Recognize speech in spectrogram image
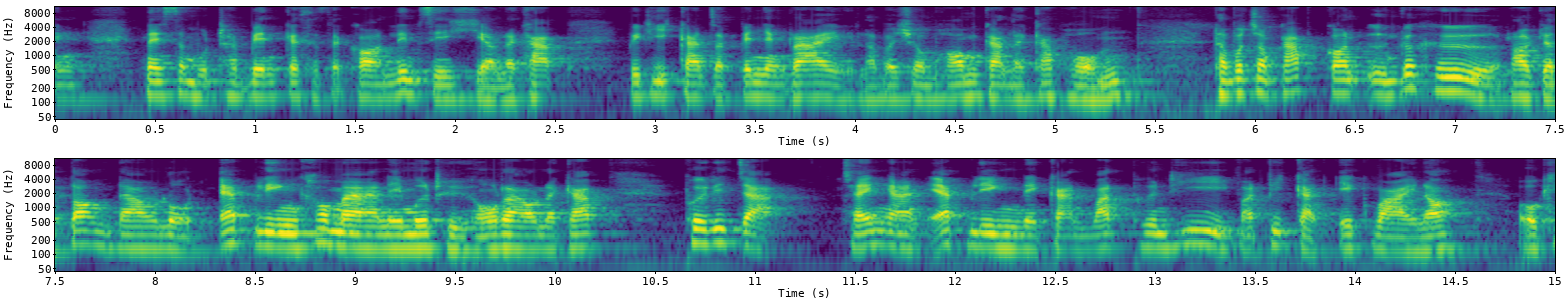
ง ในสมุดทะเบียนเกษตรกรริมสีเขียวนะครับ วิธีการจะเป็นอย่างไรเราไปชมพร้อมกันเลยครับผมท่านผู้ชมครับก่อนอื่นก็คือเราจะต้องดาวน์โหลดแอปลิงเข้ามาในมือถือของเรานะครับเพื่อที่จะใช้งานแอปลิงในการวัดพื้นที่วัดพิกัด xy เนาะโอเค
